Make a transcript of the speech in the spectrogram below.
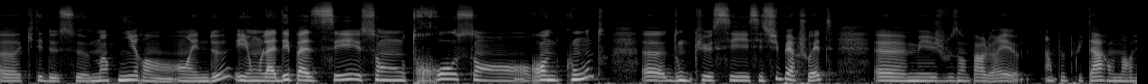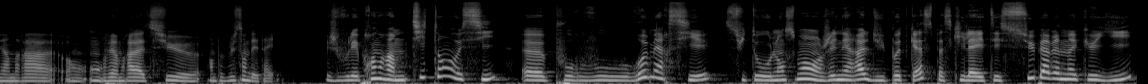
euh, qui était de se maintenir en, N2 et on l'a dépassé sans trop s'en rendre compte. Euh, donc euh, c'est super chouette, mais je vous en parlerai un peu plus tard. On en reviendra, on reviendra là-dessus un peu plus en détail. Je voulais prendre un petit temps aussi euh, pour vous remercier suite au lancement en général du podcast parce qu'il a été super bien accueilli.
